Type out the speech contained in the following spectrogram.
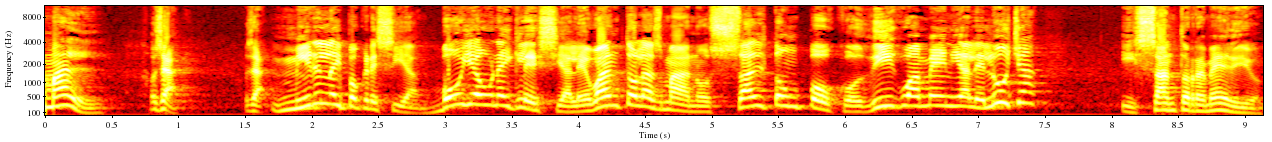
mal. O sea, o sea, miren la hipocresía. Voy a una iglesia, levanto las manos, salto un poco, digo amén y aleluya y santo remedio.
